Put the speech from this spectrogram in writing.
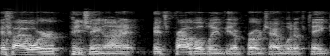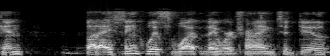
if I were pitching on it, it's probably the approach I would have taken. But I think with what they were trying to do,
